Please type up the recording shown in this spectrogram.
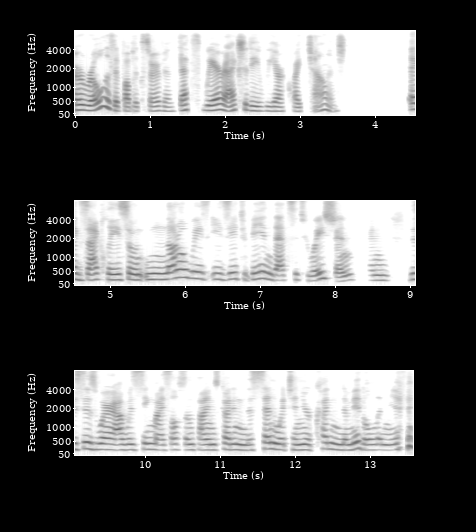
our role as a public servant. That's where actually we are quite challenged. Exactly. So, not always easy to be in that situation. And this is where I was seeing myself sometimes cutting the sandwich and you're cut in the middle and you,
